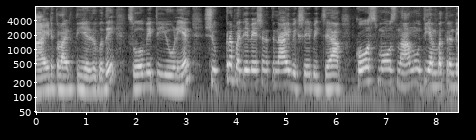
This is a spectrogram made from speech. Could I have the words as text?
ആയിരത്തി തൊള്ളായിരത്തി എഴുപത് സോവിയറ്റ് യൂണിയൻ ശുക്ര പര്യവേഷണത്തിനായി വിക്ഷേപിച്ച കോസ്മോസ് നാനൂറ്റി എൺപത്തിരണ്ട്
